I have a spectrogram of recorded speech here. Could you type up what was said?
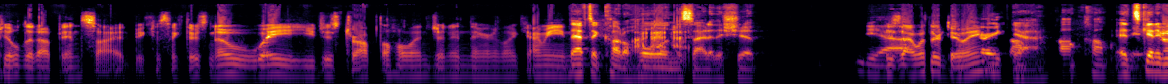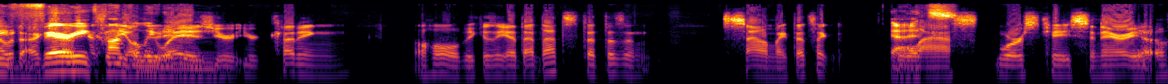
build it up inside because like there's no way you just drop the whole engine in there. Like I mean, they have to cut a hole in the side of the ship. Yeah. is that what they're doing? Com- Yeah. com- It's gonna be would- I- I was very gonna The only way is you're you're cutting a hole because yeah, that that's that doesn't sound like that's like Yeah, last worst case scenario.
